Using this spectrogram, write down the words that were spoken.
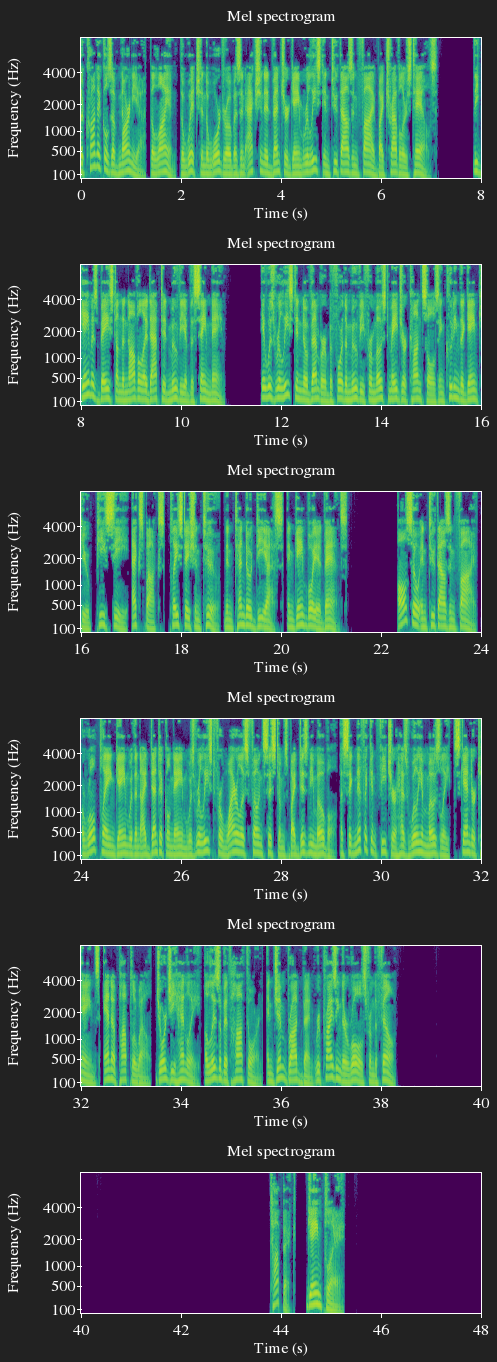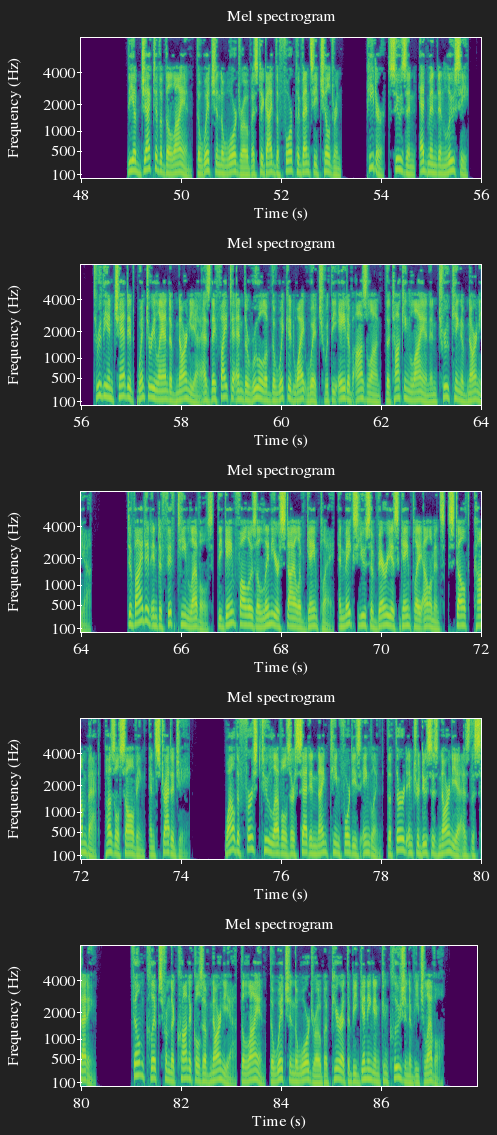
The Chronicles of Narnia, The Lion, the Witch and the Wardrobe is an action-adventure game released in 2005 by Traveller's Tales. The game is based on the novel-adapted movie of the same name. It was released in November before the movie for most major consoles including the GameCube, PC, Xbox, PlayStation 2, Nintendo DS, and Game Boy Advance. Also in 2005, a role-playing game with an identical name was released for wireless phone systems by Disney Mobile. A significant feature has William Moseley, Skandar Keynes, Anna Popplewell, Georgie Henley, Elizabeth Hawthorne, and Jim Broadbent reprising their roles from the film. Gameplay The objective of The Lion, the Witch and the Wardrobe is to guide the four Pevensie children—Peter, Susan, Edmund and Lucy—through the enchanted, wintry land of Narnia as they fight to end the rule of the wicked White Witch with the aid of Aslan, the talking lion and true king of Narnia. Divided into 15 levels, the game follows a linear style of gameplay, and makes use of various gameplay elements, stealth, combat, puzzle solving, and strategy. While the first two levels are set in 1940s England, the third introduces Narnia as the setting. Film clips from the Chronicles of Narnia, The Lion, the Witch and the Wardrobe appear at the beginning and conclusion of each level.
